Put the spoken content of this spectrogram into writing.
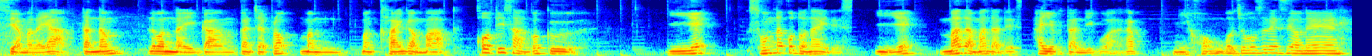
เสียมารยาทดังนั้นระวังในการการใจเพราะมันมันคล้ายกันมาก ข้อที่สามก็คือいいえ そんなことないですいいえまだまだですはいよくたんดีกว่านะครับ日本語上手ですよね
